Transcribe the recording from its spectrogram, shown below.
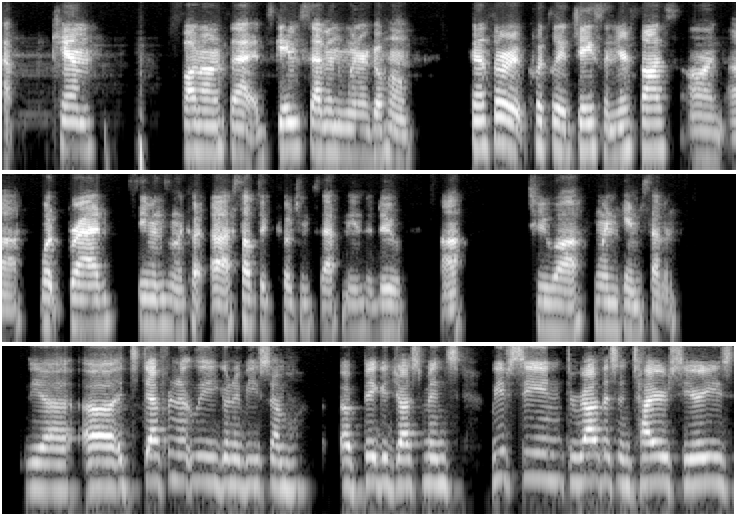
Yeah, Kim, spot on with that. It's game seven, winner go home. Gonna throw it quickly at Jason. Your thoughts on uh, what Brad Stevens and the co- uh, Celtic coaching staff need to do uh, to uh, win Game Seven? Yeah, uh, it's definitely going to be some uh, big adjustments. We've seen throughout this entire series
